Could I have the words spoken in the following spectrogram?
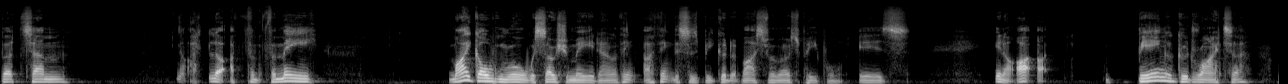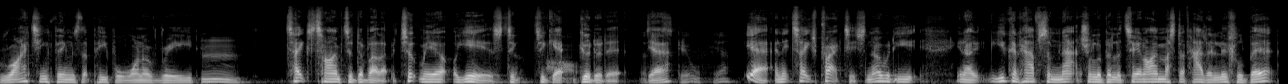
but um, look, for, for me, my golden rule with social media, and I think I think this would be good advice for most people, is you know, I, I, being a good writer, writing things that people want to read, takes time to develop. It took me uh, years to, to get good at it. That's yeah, skill. Yeah. yeah, and it takes practice. Nobody, you know, you can have some natural ability, and I must have had a little bit,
